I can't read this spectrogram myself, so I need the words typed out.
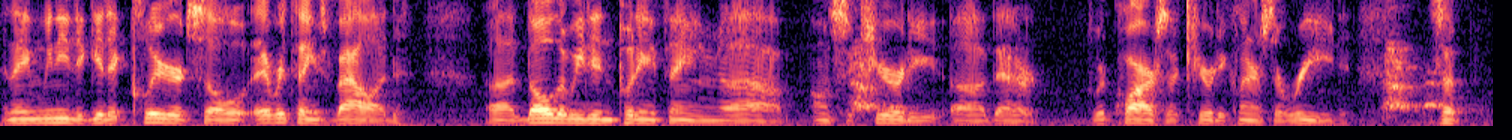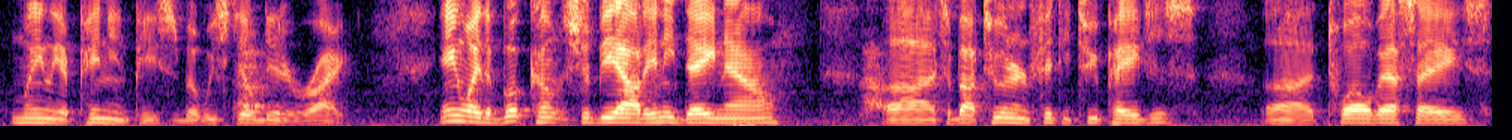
and then we need to get it cleared so everything's valid. Uh, though that we didn't put anything uh, on security uh, that are, requires a security clearance to read. It's a mainly opinion pieces, but we still did it right. Anyway, the book comes should be out any day now. Uh, it's about 252 pages, uh, 12 essays,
